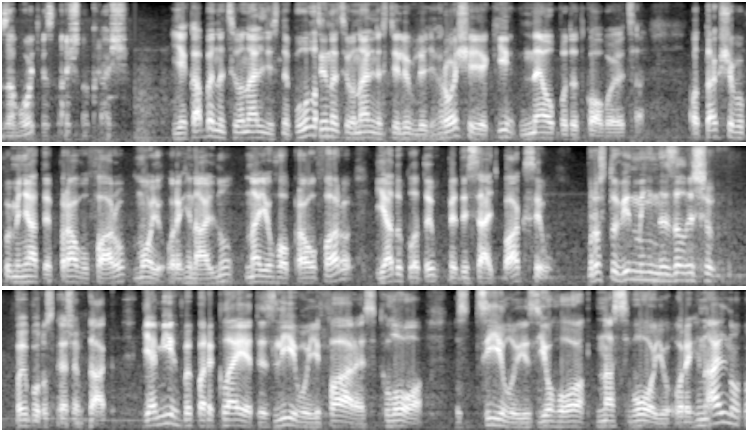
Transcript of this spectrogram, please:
в заводі значно краще. Яка би національність не була, ці національності люблять гроші, які не оподатковуються. От так, щоб поміняти праву фару, мою оригінальну, на його праву фару, я доплатив 50 баксів. Просто він мені не залишив вибору, скажімо так. Я міг би переклеїти з лівої фари скло з цілої з його на свою оригінальну,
